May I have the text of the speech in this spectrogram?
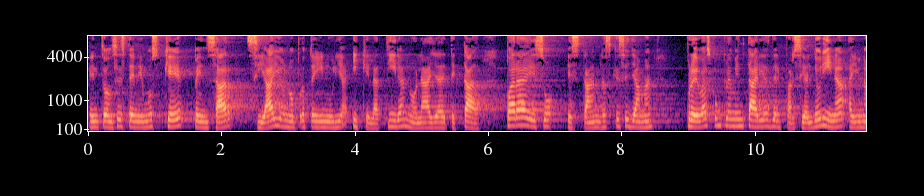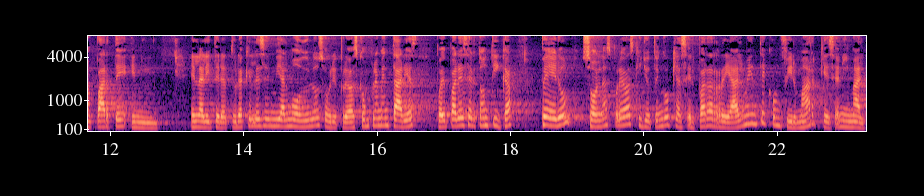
entonces tenemos que pensar si hay o no proteinuria y que la tira no la haya detectado. Para eso están las que se llaman pruebas complementarias del parcial de orina. Hay una parte en, en la literatura que les envía el módulo sobre pruebas complementarias. Puede parecer tontica, pero son las pruebas que yo tengo que hacer para realmente confirmar que ese animal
